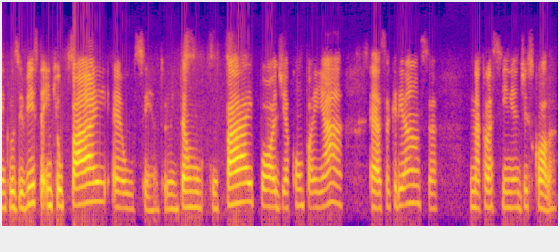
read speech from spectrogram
inclusivista, em que o pai é o centro. Então, o pai pode acompanhar essa criança na classinha de escola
